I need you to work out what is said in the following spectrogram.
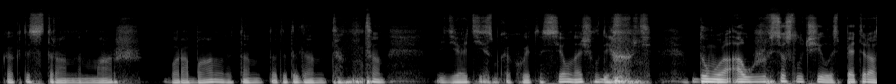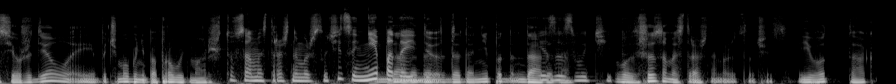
Как-то странно, марш, барабан, вот тан тан тан тан тан тан идиотизм какой-то. Сел, начал делать. Думаю, а уже все случилось. Пять раз я уже делал, и почему бы не попробовать марш? Что самое страшное может случиться, не подойдет. Да, да, да, да, не, под... да, не да, зазвучит. Да. Вот, что самое страшное может случиться? И вот так.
